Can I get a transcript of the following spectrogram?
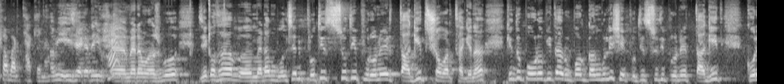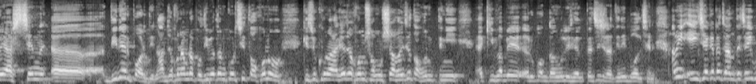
সবার থাকে না। আমি এই জায়গাটাই হ্যাঁ। ম্যাডাম আসব। যে কথা ম্যাডাম বলছেন প্রতিশ্রুতি পূরণের তাগিদ সবার থাকে না কিন্তু পৌরপিতা রূপক গাঙ্গুলি সেই প্রতিশ্রুতি পূরণের তাগিদ করে আসছেন দিনের পর দিন। আর যখন আমরা প্রতিবেদন করছি তখনও কিছুক্ষণ আগে যখন সমস্যা হয়েছে তখন তিনি কীভাবে রূপক গাঙ্গুলির হেল্প পেয়েছে সেটা তিনি বলছেন। আমি এই জায়গাটা জানতে চাইব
